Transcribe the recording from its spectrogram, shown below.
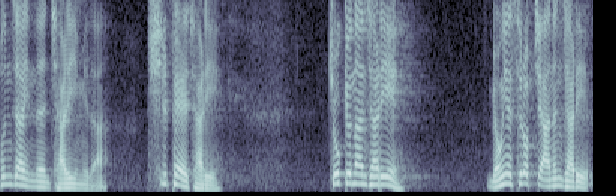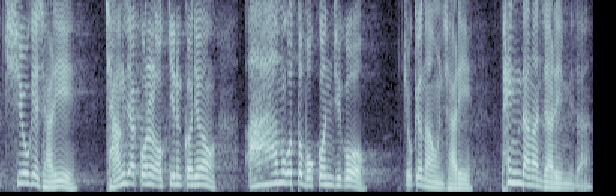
혼자 있는 자리입니다. 실패의 자리. 쫓겨난 자리. 명예스럽지 않은 자리, 치욕의 자리, 장자권을 얻기는커녕 아무것도 못 건지고 쫓겨나온 자리, 팽당한 자리입니다.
